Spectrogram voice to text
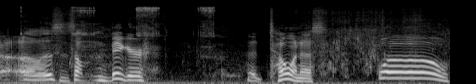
Uh oh, this is something bigger. Towing us. Whoa!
